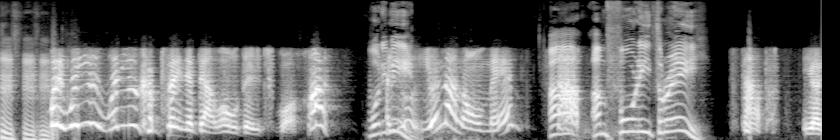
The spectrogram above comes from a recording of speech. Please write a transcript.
what are you what are you complaining about old age for? Huh? What do you mean? You, are not old man. Uh, Stop. I'm 43. Stop. You're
